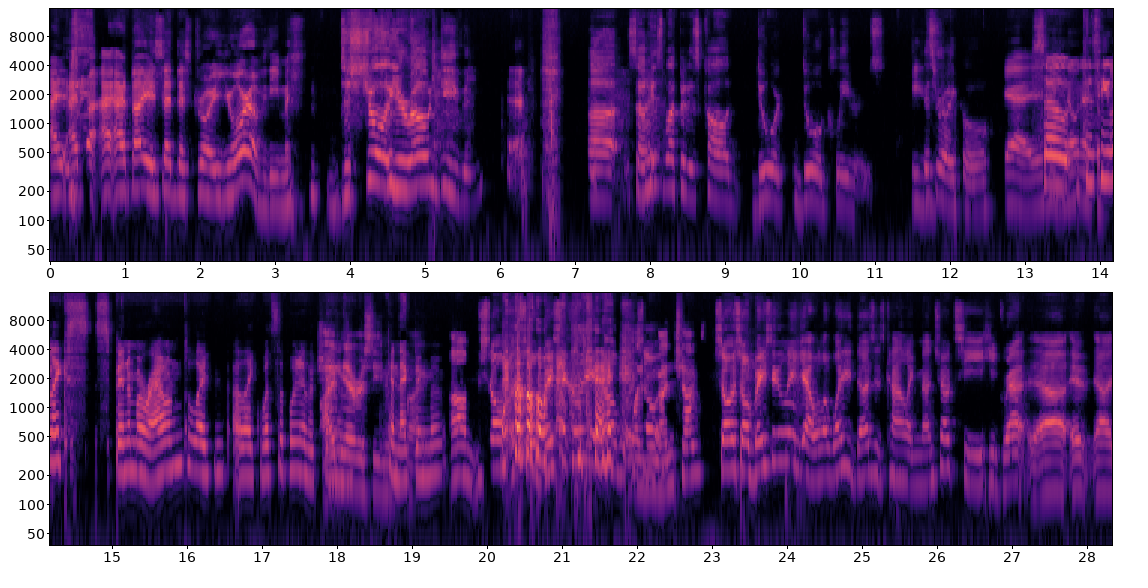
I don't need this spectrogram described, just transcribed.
I I thought I, I thought you said destroy your of demon. Destroy your own demon. Uh, so his weapon is called dual dual cleavers. It's really cool. yeah. So does he like s- spin him around? Like, uh, like what's the point of the chain I've never seen connecting them? Um. So so basically, um, like so nunchucks. so so basically, yeah. Well, what he does is kind of like nunchucks. He he grab uh if uh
